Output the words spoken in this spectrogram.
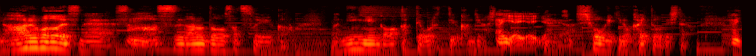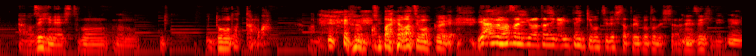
なるほどですね。さすがの洞察というか、まあ、人間が分かっておるっていう感じがして。あいやいやいやいや衝撃の回答でしたが。はい。あの、ぜひね、質問、あの、どうだったのか。あの 答え合わせも含めて、いや、まさに私が言いたい気持ちでしたということでしたらね、ぜひね、ね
